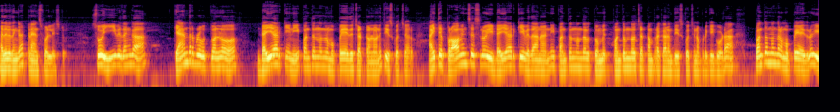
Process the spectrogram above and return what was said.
అదేవిధంగా ట్రాన్స్ఫర్ లిస్టు. సో ఈ విధంగా కేంద్ర ప్రభుత్వంలో డైఆర్కీని పంతొమ్మిది వందల ముప్పై ఐదు చట్టంలోనే తీసుకొచ్చారు. అయితే ప్రావిన్సెస్లో ఈ డైఆర్కీ విధానాన్ని పంతొమ్మిది వందల తొమ్మిది పంతొమ్మిదవ చట్టం ప్రకారం తీసుకొచ్చినప్పటికీ కూడా పంతొమ్మిది వందల ముప్పై ఐదులో ఈ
